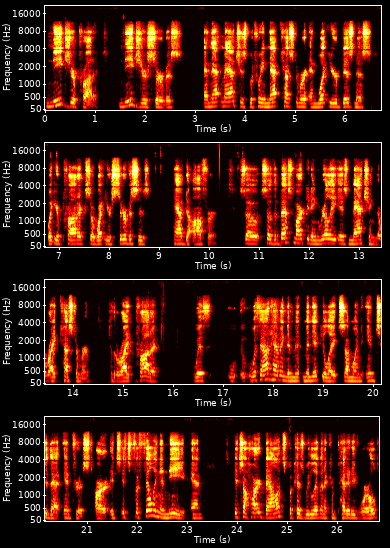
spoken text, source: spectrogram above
needs your product, needs your service, and that matches between that customer and what your business, what your products or what your services have to offer. So, so the best marketing really is matching the right customer to the right product with without having to ma- manipulate someone into that interest. Or it's it's fulfilling a need and it's a hard balance because we live in a competitive world.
